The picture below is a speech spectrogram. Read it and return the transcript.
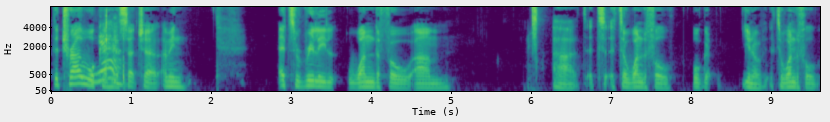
the Trail Walker Yeah. has such a. I mean, it's a really wonderful. Um, uh, it's it's a wonderful. You know, it's a wonderful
